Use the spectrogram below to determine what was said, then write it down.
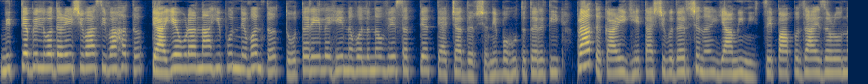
नित्य बिल्वदळे शिवासी वाहत त्या एवढा नाही पुण्यवंत तो तरेल हे नवल नव्हे सत्य त्याच्या दर्शने बहुत तरती. प्रातकाळी घेता शिवदर्शन यामिनीचे पाप जाय जळून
